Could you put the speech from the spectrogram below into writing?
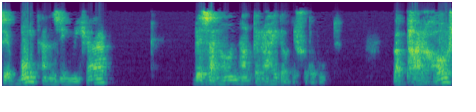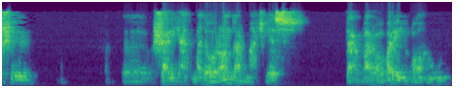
سوم تنظیم می‌کرد به زنان حق رأی داده شده بود و پرخاش شریعت مداران در مجلس در برابر این قانون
